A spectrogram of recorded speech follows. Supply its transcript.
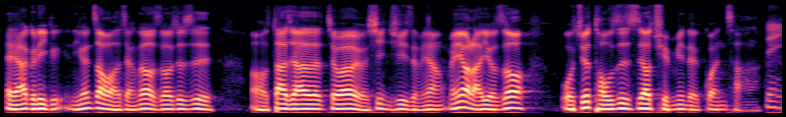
哎、欸，阿格力，你跟赵华讲到的时候，就是哦，大家就要有兴趣怎么样？没有啦，有时候我觉得投资是要全面的观察啦。对，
